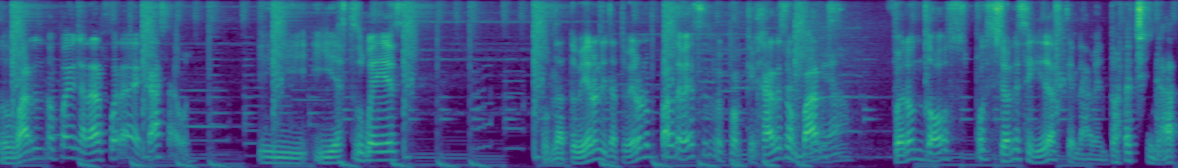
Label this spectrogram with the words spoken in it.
los Warriors no pueden ganar fuera de casa, güey. Y, y estos güeyes, pues la tuvieron y la tuvieron un par de veces, güey, porque Harrison Barnes fueron dos posiciones seguidas que la aventó a la chingada.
